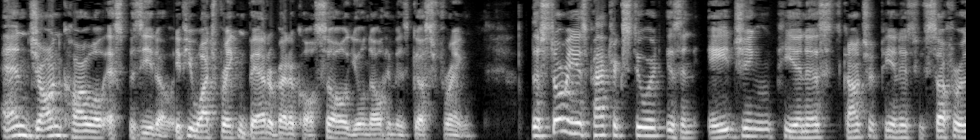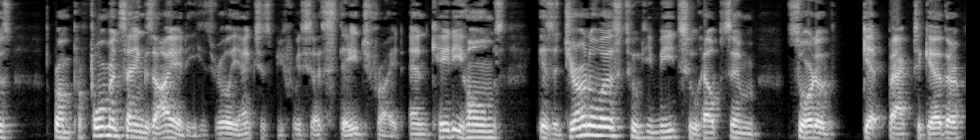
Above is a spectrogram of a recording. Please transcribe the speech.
and Giancarlo Esposito. If you watch Breaking Bad or Better Call Saul, you'll know him as Gus Fring. The story is Patrick Stewart is an aging pianist, concert pianist who suffers from performance anxiety. He's really anxious before he says stage fright. And Katie Holmes is a journalist who he meets who helps him sort of get back together.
